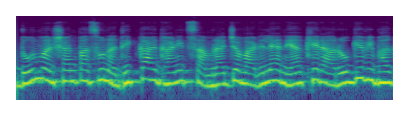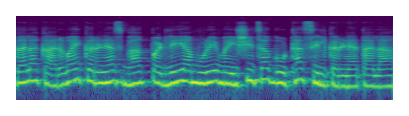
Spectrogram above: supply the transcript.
दोन वर्षांपासून अधिक काळ घाणीत साम्राज्य वाढल्याने अखेर आरोग्य विभागाला कारवाई करण्यास भाग पडले. यामुळे म्हैशीचा गोठा सील करण्यात आला.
